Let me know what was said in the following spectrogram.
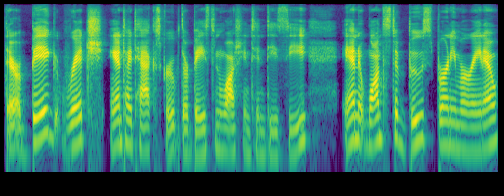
They're a big, rich anti tax group. They're based in Washington, D.C., and it wants to boost Bernie Moreno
